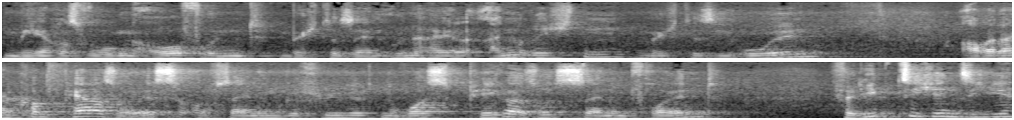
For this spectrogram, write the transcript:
Meereswogen auf und möchte sein Unheil anrichten, möchte sie holen. Aber dann kommt Perseus auf seinem geflügelten Ross Pegasus, seinem Freund, verliebt sich in sie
